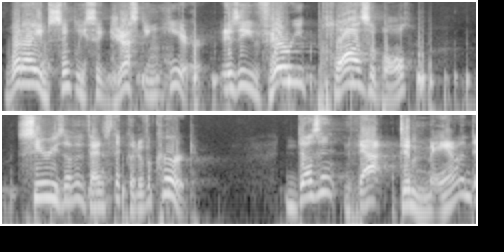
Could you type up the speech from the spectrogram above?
what I am simply suggesting here is a very plausible series of events that could have occurred. Doesn't that demand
